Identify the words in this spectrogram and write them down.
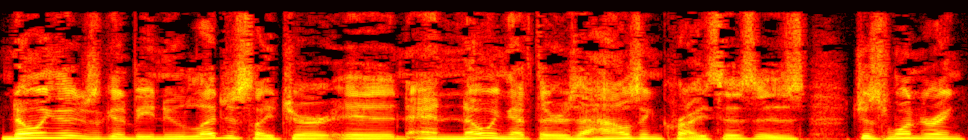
knowing that there's going to be a new legislature and, and knowing that there's a housing crisis, is just wondering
